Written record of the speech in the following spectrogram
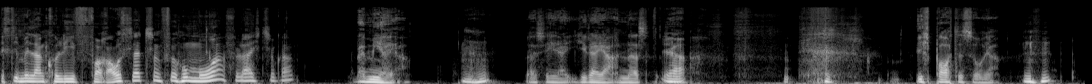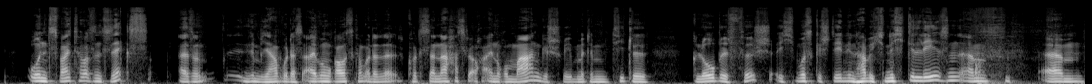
Ist die Melancholie Voraussetzung für Humor vielleicht sogar? bei mir ja. Mhm. Das ist jeder, jeder ja anders. Ja. Ich brauche das so, ja. Mhm. Und 2006, also in dem Jahr, wo das Album rauskam, oder da, kurz danach, hast du auch einen Roman geschrieben mit dem Titel Global Fish. Ich muss gestehen, den habe ich nicht gelesen. Ähm, ähm,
